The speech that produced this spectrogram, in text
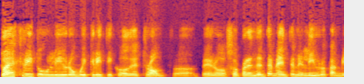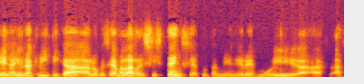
Tú has escrito un libro muy crítico de Trump, ah, pero sorprendentemente en el libro también hay una crítica a lo que se llama la resistencia. Tú también eres muy, has,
